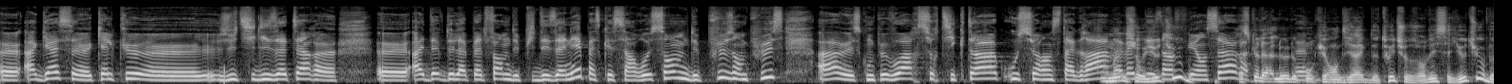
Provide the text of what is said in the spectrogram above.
euh, agace euh, quelques euh, utilisateurs adeptes de la plateforme depuis des années parce que ça ressemble de plus en plus à ce qu'on peut voir sur TikTok ou sur Instagram avec des influenceurs. Parce que le, concurrent direct de Twitch aujourd'hui, c'est YouTube.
